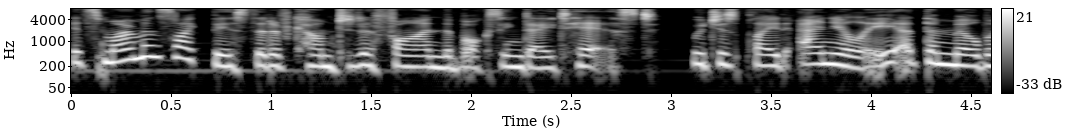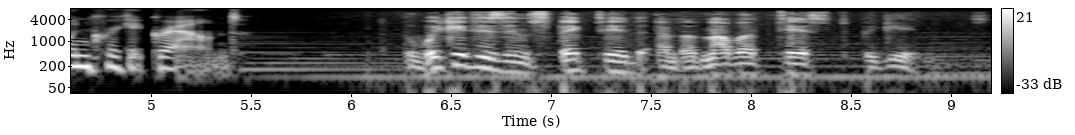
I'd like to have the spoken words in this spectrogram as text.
It's moments like this that have come to define the Boxing Day Test, which is played annually at the Melbourne Cricket Ground. The wicket is inspected and another test begins.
